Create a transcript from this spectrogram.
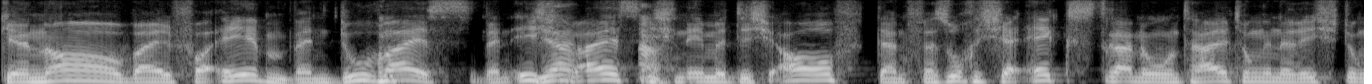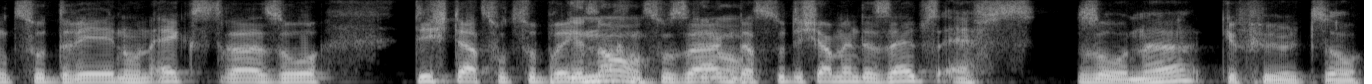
Genau, weil vor eben, wenn du weißt, wenn ich Ja, weiß, ja. ich nehme dich auf, dann versuche ich ja extra eine Unterhaltung in eine Richtung zu drehen und extra so dich dazu zu bringen, Genau, Sachen zu sagen, genau. dass du dich am Ende selbst effst. So, ne? Gefühlt so.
